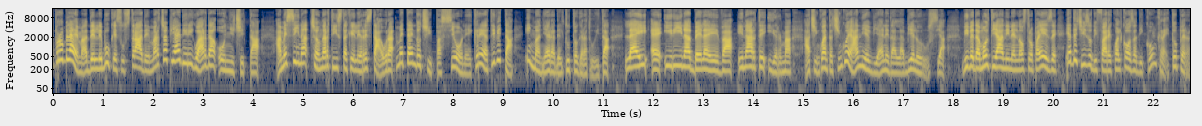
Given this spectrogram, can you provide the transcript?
problema delle buche su strade e marciapiedi riguarda ogni città. A Messina c'è un artista che le restaura mettendoci passione e creatività in maniera del tutto gratuita. Lei è Irina Belaeva, in arte Irma, ha 55 anni e viene dalla Bielorussia. Vive da molti anni nel nostro paese e ha deciso di fare qualcosa di concreto per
